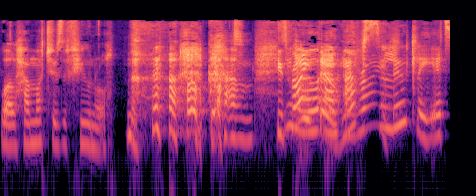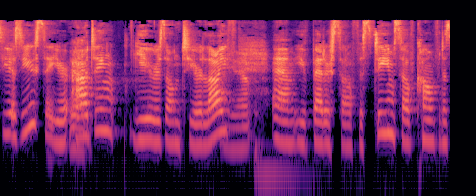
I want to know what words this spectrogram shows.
"Well, how much is a funeral?" Um, He's right, though. um, He's right. absolutely. It's as you say, you're adding years onto your life. Yeah. Um, you've better self esteem, self confidence.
